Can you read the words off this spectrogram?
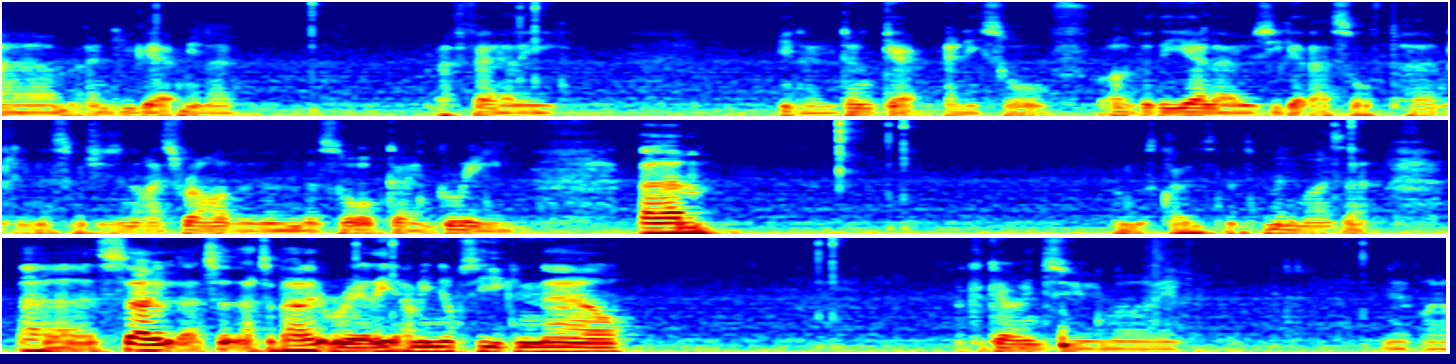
um, and you get you know a fairly you know you don't get any sort of over the yellows you get that sort of purpliness which is nice rather than the sort of going green. Um, let's close. Let's minimise that. Uh, so that's that's about it really. I mean, obviously you can now. I could go into my. You know, if I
